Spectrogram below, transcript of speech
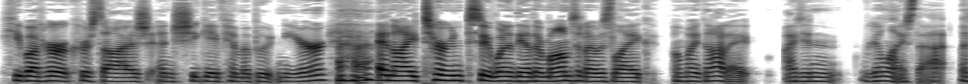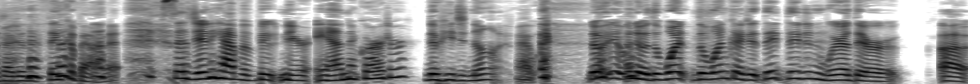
he bought her a corsage and she gave him a boutonniere, Uh-huh. and I turned to one of the other moms and I was like, "Oh my god, I." I didn't realize that. Like I didn't think about it. So did he have a boutonniere and a garter? No, he did not. Oh. No, no. The one, the one guy did. They, they didn't wear their uh,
